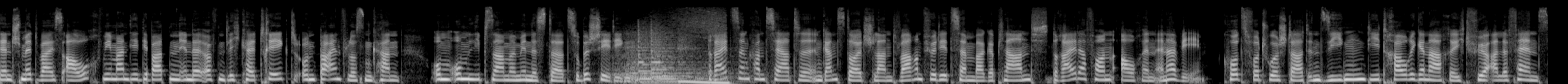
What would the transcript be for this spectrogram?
denn Schmidt weiß auch, wie man die Debatten in der Öffentlichkeit trägt und beeinflussen kann, um unliebsame Minister zu beschädigen. 13 Konzerte in ganz Deutschland waren für Dezember geplant, drei davon auch in NRW. Kurz vor Tourstart in Siegen die traurige Nachricht für alle Fans.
